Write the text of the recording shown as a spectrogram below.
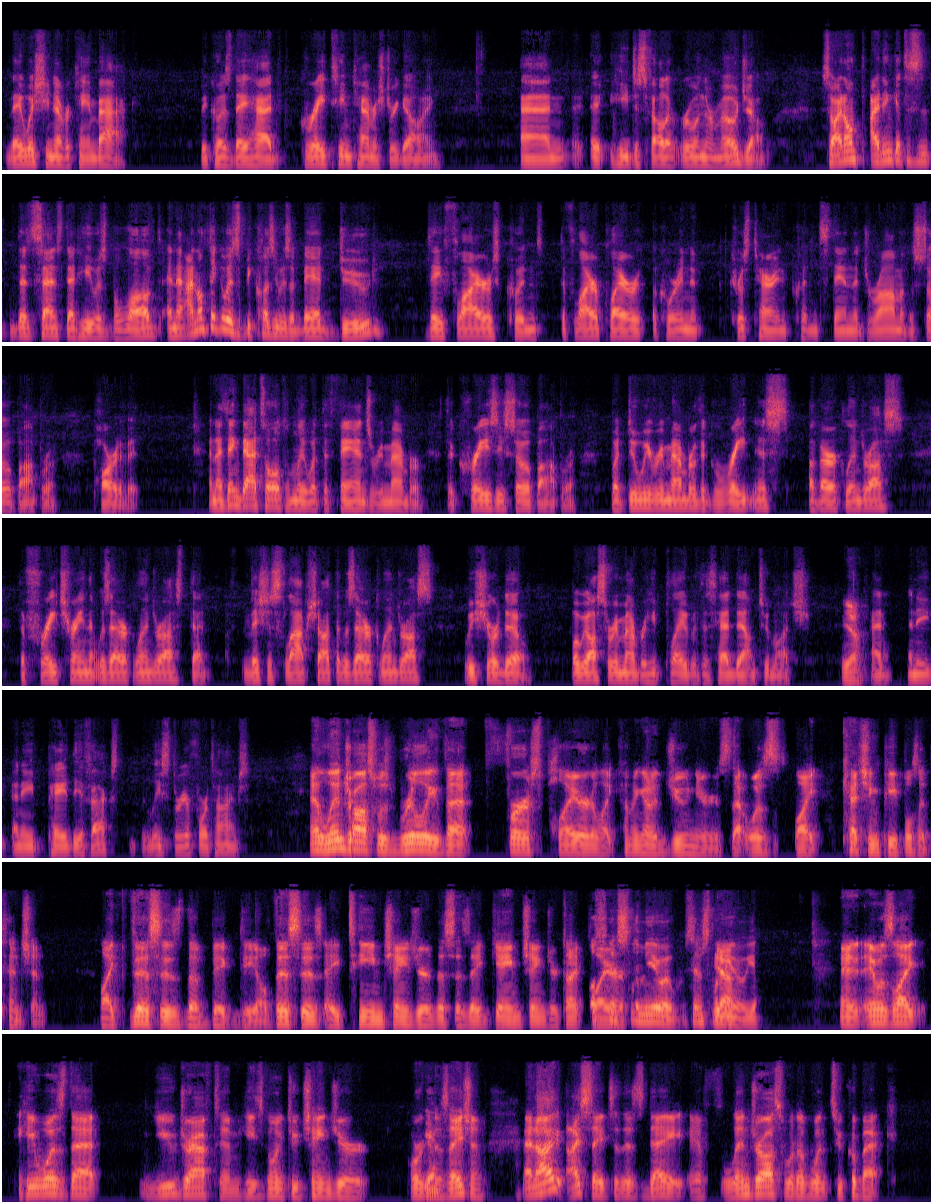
They wish he never came back because they had great team chemistry going. And it- it- he just felt it ruined their mojo. So I don't, I didn't get this, the sense that he was beloved. And I don't think it was because he was a bad dude. They Flyers couldn't, the Flyer player, according to Chris Therien, couldn't stand the drama, the soap opera part of it. And I think that's ultimately what the fans remember the crazy soap opera. But do we remember the greatness of Eric Lindros, the freight train that was Eric Lindros, that vicious slap shot that was Eric Lindros? We sure do. But we also remember he played with his head down too much Yeah. and, and he and he paid the effects at least three or four times. And Lindros was really that first player, like coming out of juniors, that was like catching people's attention. Like this is the big deal. This is a team changer. This is a game changer type Well, player. since Lemieux, since Yeah. Lemieux, yeah. and it was like he was that you draft him he's going to change your organization and i i say to this day if lindros would have went to quebec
